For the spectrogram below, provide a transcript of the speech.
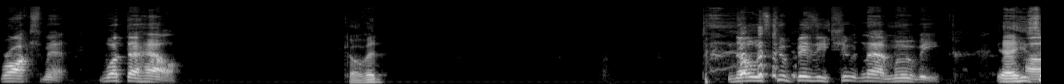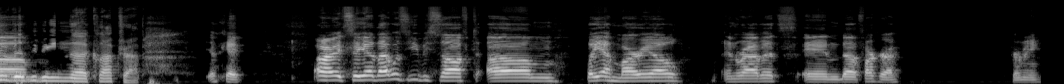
Rocksmith? What the hell? COVID. No, he's too busy shooting that movie. Yeah, he's too Um, busy being uh, claptrap. Okay. All right. So yeah, that was Ubisoft. Um, but yeah, Mario and Rabbids and uh, Far Cry for me.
